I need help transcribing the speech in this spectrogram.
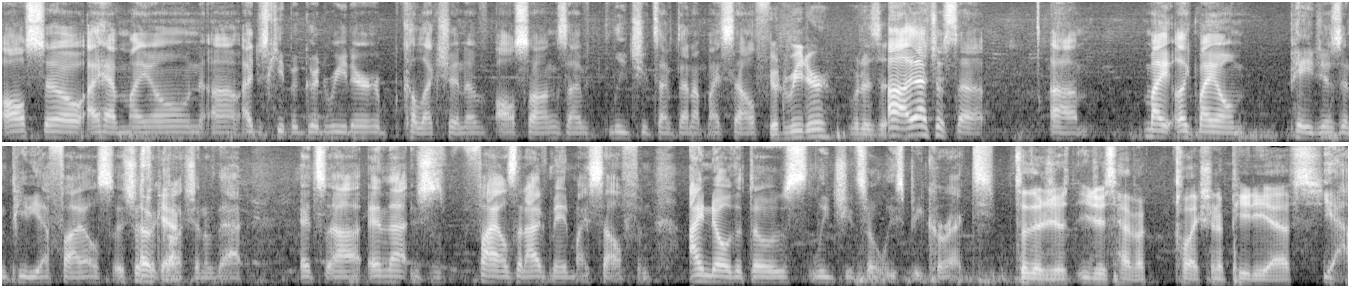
Also, I have my own. Uh, I just keep a GoodReader collection of all songs I've lead sheets I've done up myself. Good reader. What is it? Uh, that's just a um, my like my own pages and PDF files. It's just Okay. a collection of that. It's uh, and that is just files that I've made myself, and I know that those lead sheets will at least be correct. so they're just you just have a collection of PDFs. Yeah,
